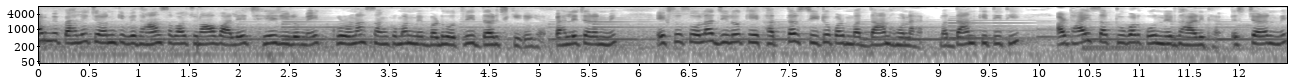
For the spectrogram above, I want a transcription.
बिहार में पहले चरण के विधानसभा चुनाव वाले छह जिलों में कोरोना संक्रमण में बढ़ोतरी दर्ज की गई है। पहले चरण में 116 जिलों के इकहत्तर सीटों पर मतदान होना है। मतदान की तिथि 28 अक्टूबर को निर्धारित है। इस चरण में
